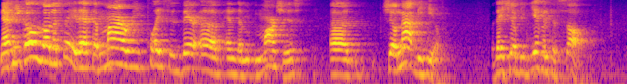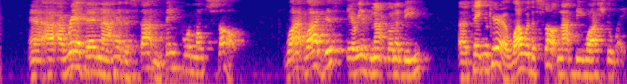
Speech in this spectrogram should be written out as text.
Now he goes on to say that the miry places thereof and the marshes uh, shall not be healed, but they shall be given to salt. And I, I, read that and I had to stop and think for a salt. Why, why this area is not going to be uh, taken care of? Why would the salt not be washed away?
